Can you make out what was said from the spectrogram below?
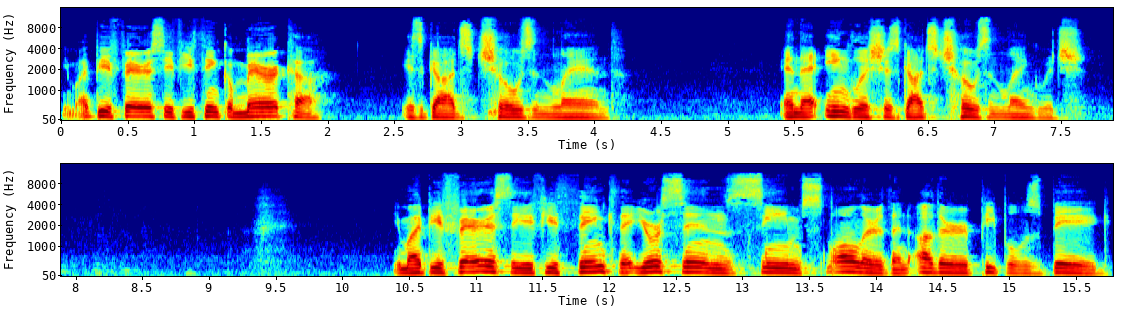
You might be a Pharisee if you think America is God's chosen land and that English is God's chosen language. You might be a Pharisee if you think that your sins seem smaller than other people's big,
